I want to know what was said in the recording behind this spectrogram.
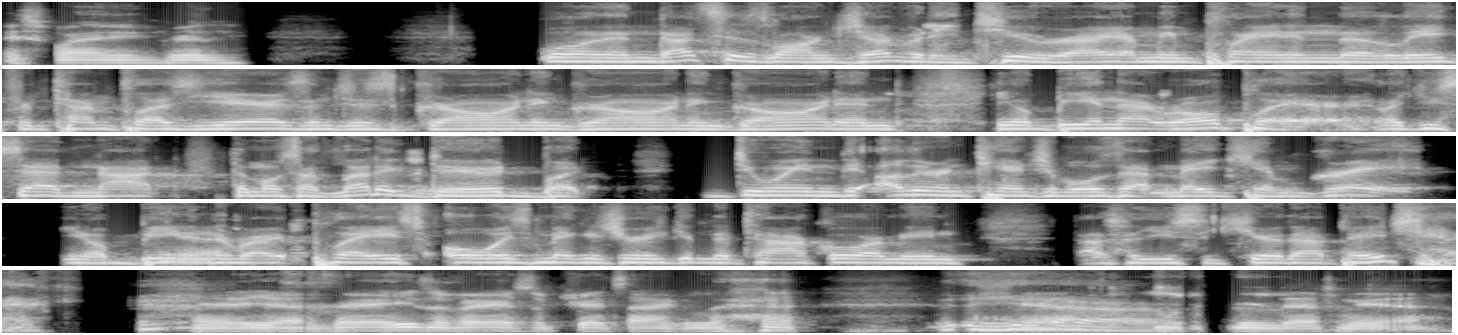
explain really. Well, and that's his longevity too, right? I mean, playing in the league for 10 plus years and just growing and growing and growing and, you know, being that role player. Like you said, not the most athletic dude, but doing the other intangibles that make him great. You know, being yeah. in the right place, always making sure he's getting the tackle. I mean, that's how you secure that paycheck. Yeah, yeah, very. He's a very secure tackler. yeah. yeah, definitely yeah.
